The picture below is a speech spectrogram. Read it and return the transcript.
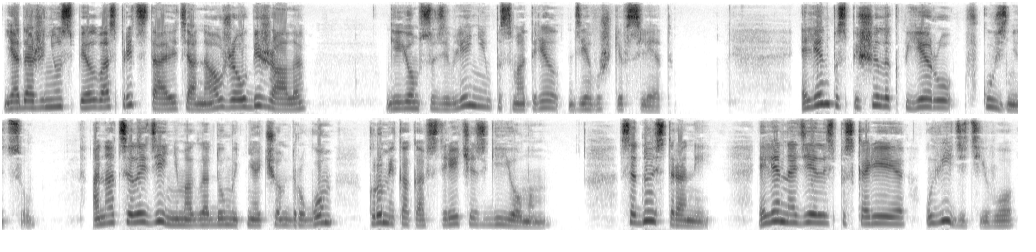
«Я даже не успел вас представить, она уже убежала». Гийом с удивлением посмотрел девушке вслед. Элен поспешила к Пьеру в кузницу. Она целый день не могла думать ни о чем другом, кроме как о встрече с Гийомом. С одной стороны, Элен надеялась поскорее увидеть его,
